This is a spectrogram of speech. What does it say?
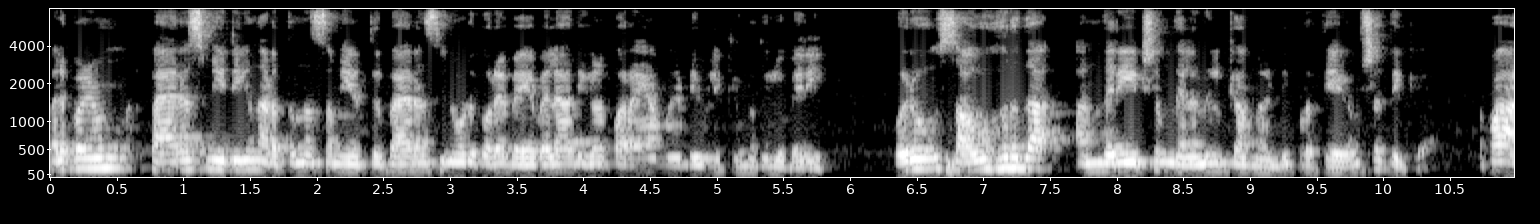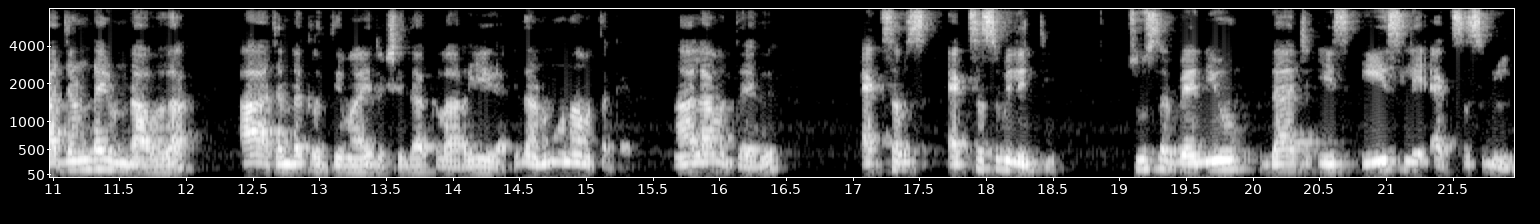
പലപ്പോഴും പാരൻസ് മീറ്റിംഗ് നടത്തുന്ന സമയത്ത് പാരൻസിനോട് കുറെ വേവലാതികൾ പറയാൻ വേണ്ടി വിളിക്കുന്നതിലുപരി ഒരു സൗഹൃദ അന്തരീക്ഷം നിലനിൽക്കാൻ വേണ്ടി പ്രത്യേകം ശ്രദ്ധിക്കുക. അപ്പൊ അജണ്ട ഉണ്ടാവുക ആ അജണ്ട കൃത്യമായി രക്ഷിതാക്കൾ അറിയുക. ഇതാണ് മൂന്നാമത്തെ കാര്യം. നാലാമത്തേത് accessibility. Choose a venue that is easily accessible.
